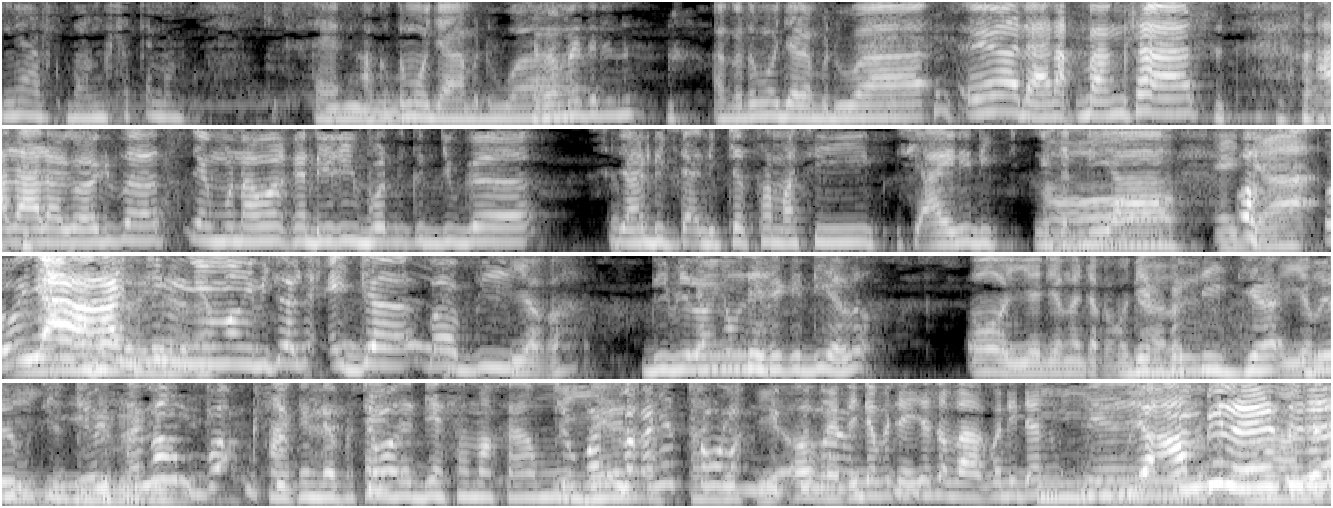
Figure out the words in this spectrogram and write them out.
ini anak bangsat emang. Saya aku tuh mau jalan berdua. Siapa main tadi? Aku tuh mau jalan berdua. Eh ada anak bangsat. ada anak bangsat yang menawarkan diri buat ikut juga. Yang di, di chat sama si si A ini di ngechat dia. oh Eja Oh iya anjing emang inisialnya Eja babi. Iya kah? Dibilang kan kamu diajak dia lo Oh iya dia ngajak aku dia jalan. bertiga Iya dia bertiga. bertiga emang bangsat. saking udah percaya dia sama kamu Cuman dia- makanya tolong Iya, gitu. oh berarti dia percaya sama aku nih dan Iya. Ya ambil ya sudah.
